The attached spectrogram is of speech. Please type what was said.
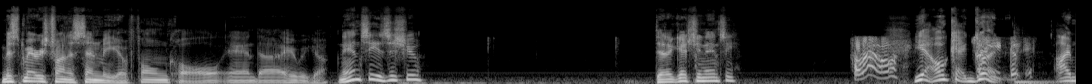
Miss Mary's trying to send me a phone call, and uh, here we go. Nancy, is this you? Did I get you, Nancy? Hello. Yeah. Okay. Good. I'm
